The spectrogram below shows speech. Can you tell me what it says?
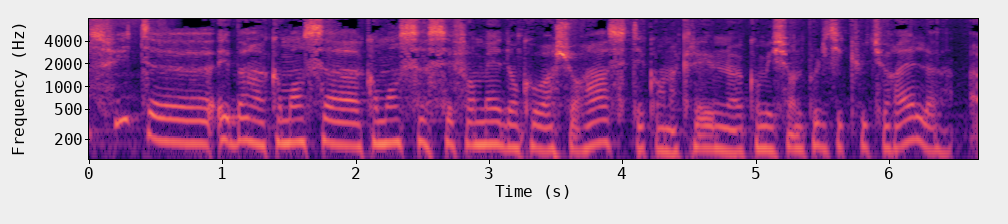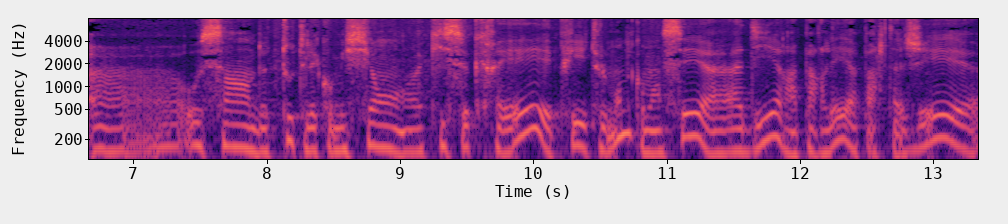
Ensuite, euh, eh ben, comment ça, comment ça s'est formé donc au Hachora? C'était qu'on a créé une commission de politique culturelle euh, au sein de toutes les commissions euh, qui se créaient, et puis tout le monde commençait à, dire, à parler, à partager euh,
